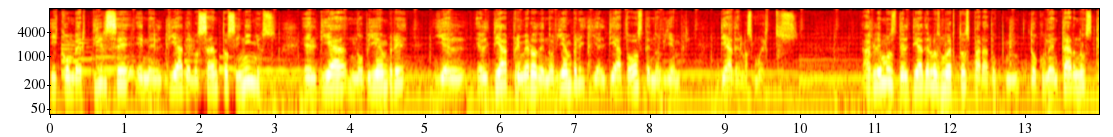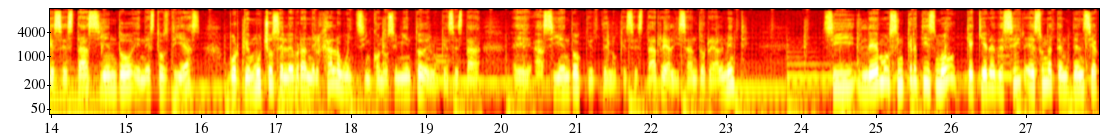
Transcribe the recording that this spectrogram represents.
y convertirse en el Día de los Santos y Niños, el día noviembre y el, el día primero de noviembre y el día 2 de noviembre, Día de los Muertos. Hablemos del Día de los Muertos para documentarnos qué se está haciendo en estos días, porque muchos celebran el Halloween sin conocimiento de lo que se está eh, haciendo, de lo que se está realizando realmente. Si leemos sincretismo, ¿qué quiere decir? Es una tendencia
